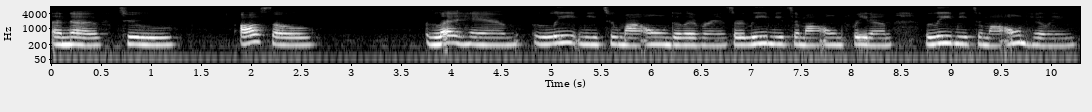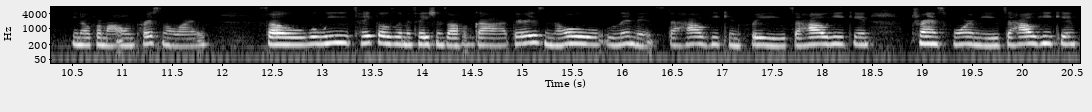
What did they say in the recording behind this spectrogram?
enough to also let him lead me to my own deliverance or lead me to my own freedom, lead me to my own healing, you know, for my own personal life. So when we take those limitations off of God, there is no limits to how he can free you, to how he can transform you, to how he can,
